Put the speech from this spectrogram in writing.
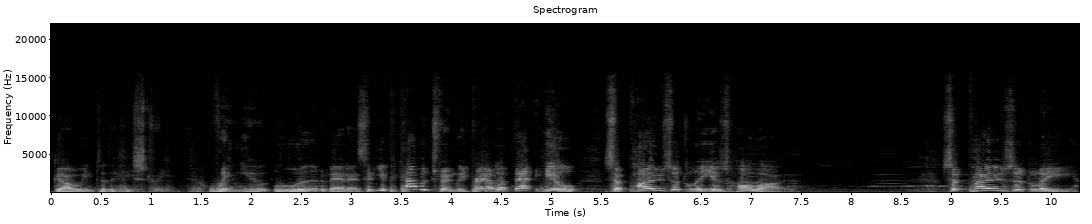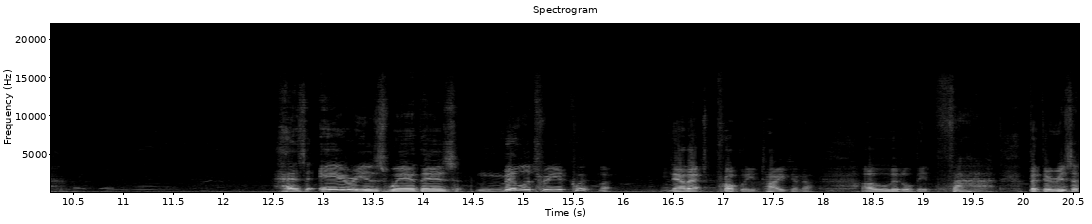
go into the history, when you learn about our city, you become extremely proud. Look, that hill supposedly is hollow. Supposedly has areas where there's military equipment. Now, that's probably taken a, a little bit far. But there is a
